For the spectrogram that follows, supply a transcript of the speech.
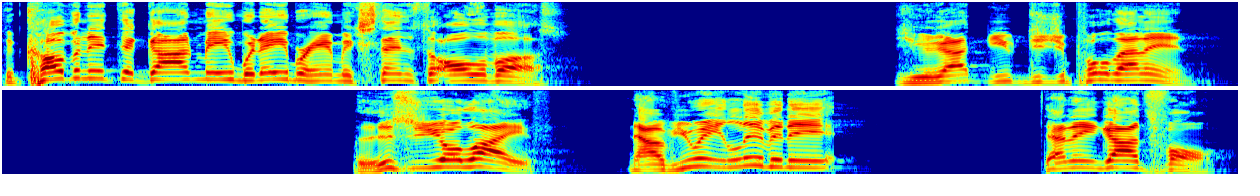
The covenant that God made with Abraham extends to all of us. You got you did you pull that in? This is your life. Now, if you ain't living it, that ain't God's fault.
